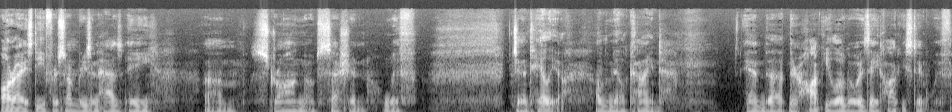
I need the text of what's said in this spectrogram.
RISD for some reason has a um, strong obsession with genitalia of the male kind. And uh, their hockey logo is a hockey stick with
